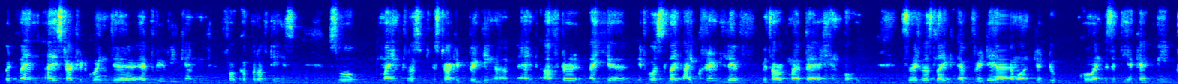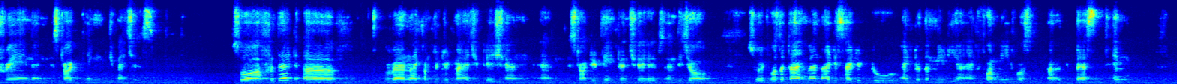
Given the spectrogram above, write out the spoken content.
But when I started going there every weekend for a couple of days, so my interest started building up. And after a year, it was like I couldn't live without my bat and ball. So it was like every day I wanted to go and visit the academy, train, and start playing the matches. So after that, uh, when I completed my education and started the internships and the job. So it was a time when I decided to enter the media, and for me, it was uh, the best thing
